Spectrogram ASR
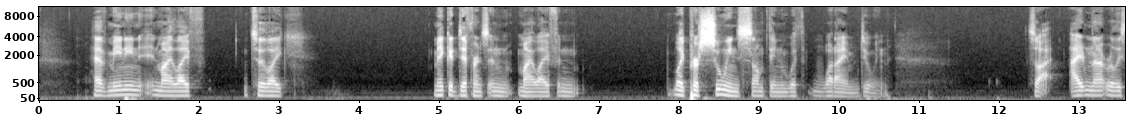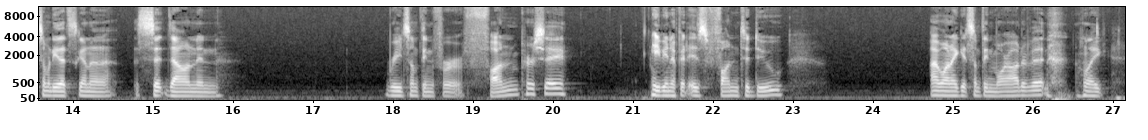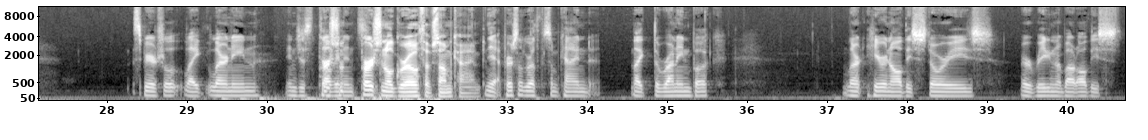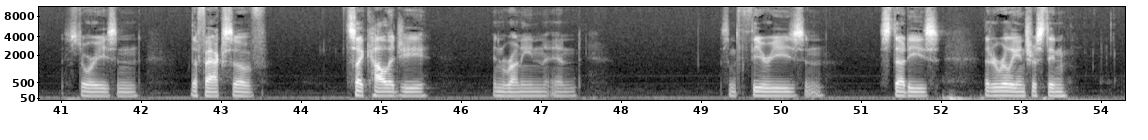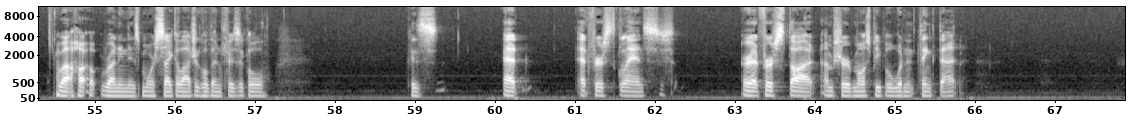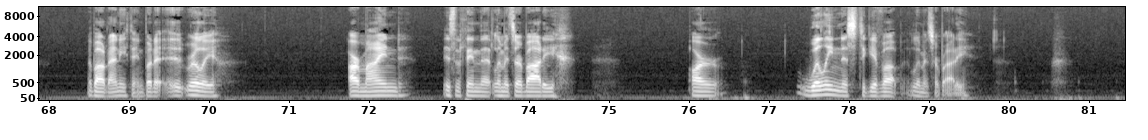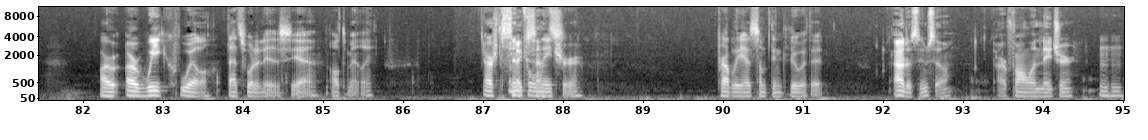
have meaning in my life to like make a difference in my life and like pursuing something with what I am doing. So I, I'm not really somebody that's gonna sit down and read something for fun per se, even if it is fun to do. I want to get something more out of it, like spiritual, like learning and just delving Person, into personal growth of some kind. yeah, personal growth of some kind, like the running book. Learn hearing all these stories or reading about all these stories and the facts of psychology and running and some theories and studies that are really interesting about how running is more psychological than physical. Because at at first glance or at first thought i'm sure most people wouldn't think that about anything but it, it really our mind is the thing that limits our body. Our willingness to give up limits our body our our weak will that's what it is yeah ultimately our sinful nature probably has something to do with it I would assume so. Our fallen nature. mm-hmm.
